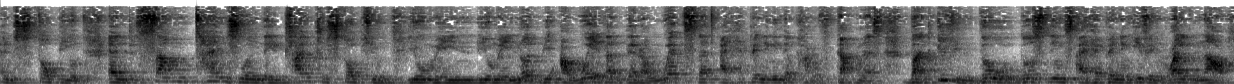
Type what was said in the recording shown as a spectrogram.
and stop you. And sometimes when they try to stop you, you may, you may not be aware that there are works that are happening in the part of darkness. But even though those things are happening even right now,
